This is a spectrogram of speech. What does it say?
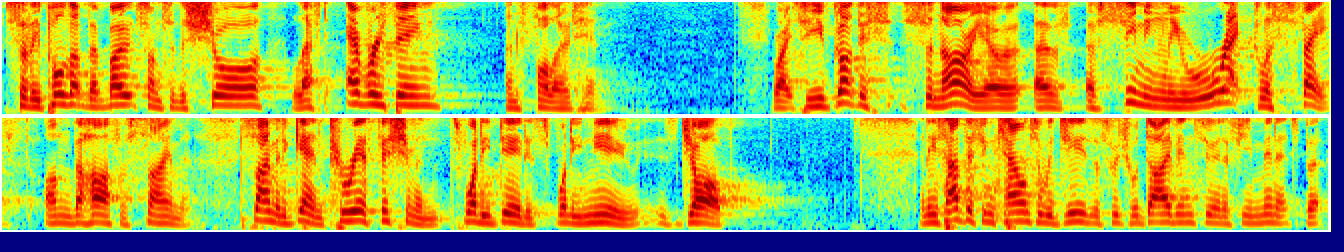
So they pulled up their boats onto the shore, left everything, and followed him. Right, so you've got this scenario of, of seemingly reckless faith on behalf of Simon. Simon, again, career fisherman, it's what he did, it's what he knew, his job. And he's had this encounter with Jesus, which we'll dive into in a few minutes, but,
